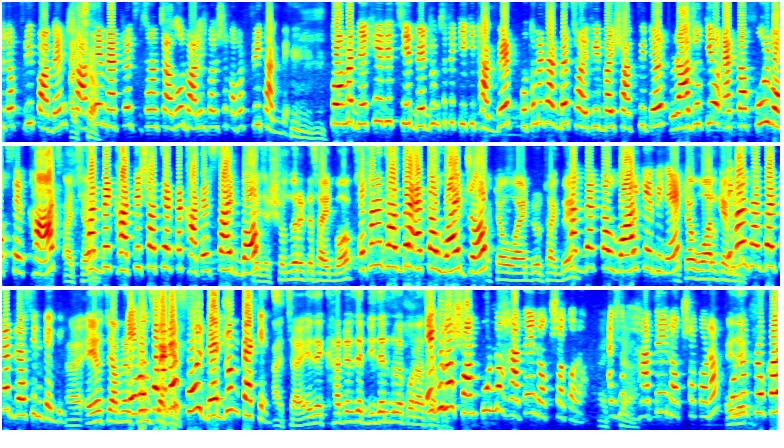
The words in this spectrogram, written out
টেবিলটা ফ্রি পাবেন আচ্ছা। সাথে ম্যাট্রেস বিছানা চাদর বালিশ বালিশের কভার ফ্রি থাকবে। তো আমরা দেখিয়ে দিচ্ছি বেডরুম সেটে কি কি থাকবে। প্রথমে থাকবে ছয় ফিট বাই সাত ফিটের রাজকীয় একটা ফুল বক্সের খাট। আচ্ছা। থাকবে খাটের সাথে একটা খাটের সাইড বক্স এই যে সুন্দর একটা সাইড বক্স এখানে থাকবে একটা ওয়াইড্রপ একটা ওয়াইড্রোব থাকবে। থাকবে একটা ওয়াল কেবিনেট একটা ওয়াল ক্যাবিনেট এখানে থাকবে একটা ড্রেসিং টেবিল এই হচ্ছে আপনার এই ফুল হচ্ছে আমাদের প্যাকেজ ফুল বেডরুম প্যাকেজ আচ্ছা এই যে খাটের যে ডিজাইনগুলো করা আছে। এগুলো সম্পূর্ণ হাতে নকশা করা। আচ্ছা। একদম হাতে নকশা করা। এই কোন প্রকার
